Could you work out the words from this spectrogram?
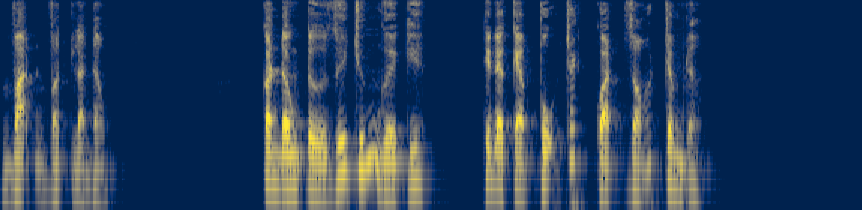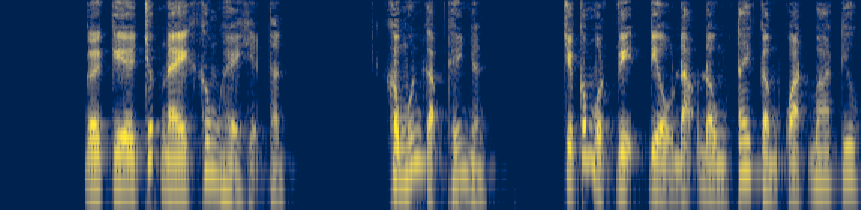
Vạn vật là đồng. Còn đồng tử dưới trứng người kia Thì đã kẹp phụ trách quạt gió châm lửa. Người kia trước này không hề hiện thân, Không muốn gặp thế nhân. Chỉ có một vị tiểu đạo đồng tay cầm quạt ba tiêu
